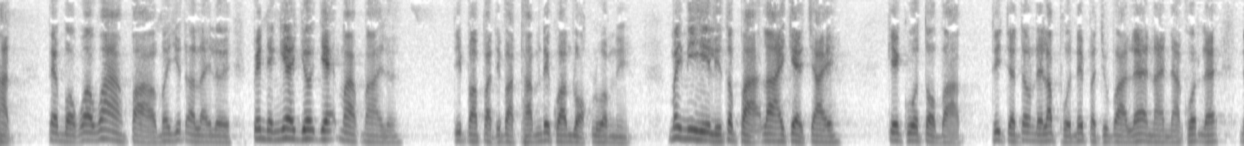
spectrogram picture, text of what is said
หัส แต่บอกว่าว่างเปล่าไม่ยึดอะไรเลย เป็นอย่างเงี้ยเยอะแยะมากมายเลย ที่มาปฏิบัติธรรมด้วยความหลอกลวงนี่ไม่มีฮิริตปะลายแก่ใจ เกรงกลัวต่อบาปที่จะต้องได้รับผลในปัจจุบันและในอนาคตและใน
